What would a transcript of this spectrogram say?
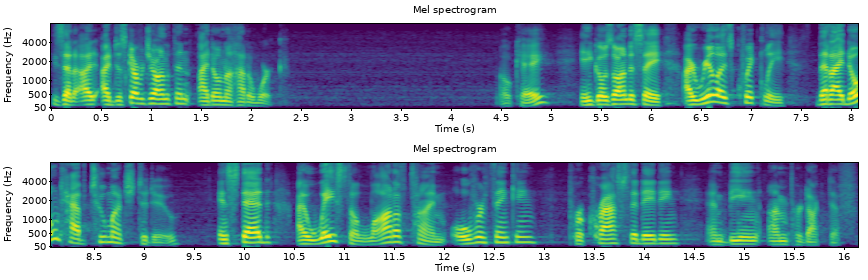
he said, I, I discovered, Jonathan, I don't know how to work. Okay? And he goes on to say, I realized quickly that I don't have too much to do. Instead, I waste a lot of time overthinking, procrastinating, and being unproductive.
